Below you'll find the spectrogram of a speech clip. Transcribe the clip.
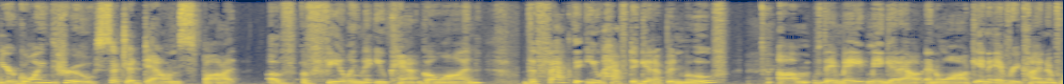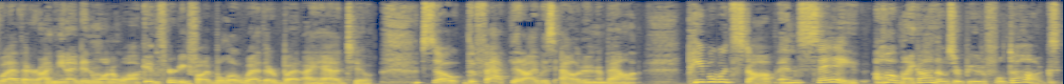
you're going through such a down spot of, of feeling that you can't go on the fact that you have to get up and move um, they made me get out and walk in every kind of weather. I mean, I didn't want to walk in 35 below weather, but I had to. So the fact that I was out and about, people would stop and say, Oh my God, those are beautiful dogs.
